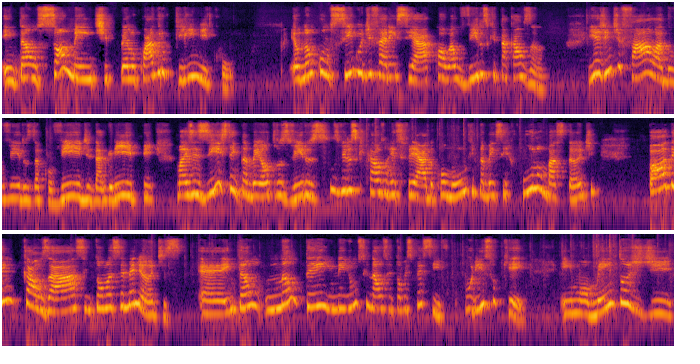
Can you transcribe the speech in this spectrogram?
Então, somente pelo quadro clínico, eu não consigo diferenciar qual é o vírus que está causando. E a gente fala do vírus da Covid, da gripe, mas existem também outros vírus, os vírus que causam resfriado comum, que também circulam bastante, podem causar sintomas semelhantes. É, então, não tem nenhum sinal sintoma específico. Por isso que, em momentos de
